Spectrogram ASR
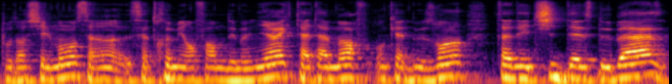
potentiellement, ça, te remet en forme démoniaque, t'as ta morph en cas de besoin, t'as des cheat deaths de base.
